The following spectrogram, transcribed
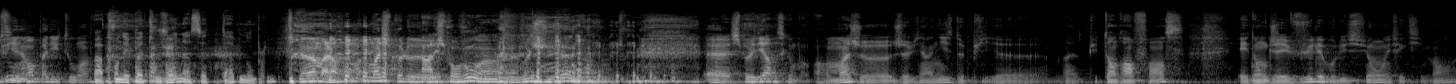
Finalement, pas du tout. Hein. après, on n'est pas tout jeune à cette table non plus. Non, mais alors, moi, je peux le. Parlez pour vous, hein. moi, je suis jeune. Hein. Euh, je peux le dire parce que moi, je, je, viens à Nice depuis, euh, depuis tendre enfance. Et donc, j'ai vu l'évolution, effectivement.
